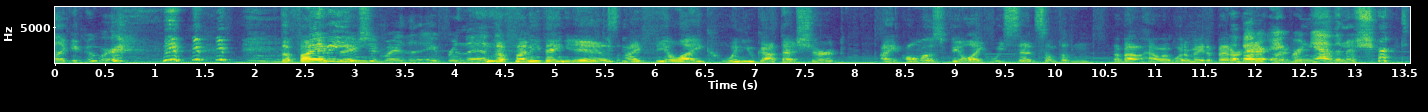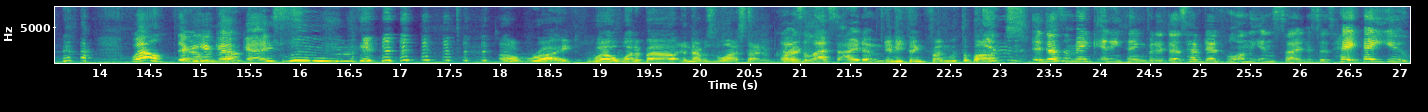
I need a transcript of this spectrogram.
Feel like a goober. The funny Maybe thing. you should wear the apron then. The funny thing is, I feel like when you got that shirt, I almost feel like we said something about how it would have made a better a better apron. yeah, than a shirt. well, there Yeah, you we go, know. guys. All right. Well, what about? And that was the last item, correct? that was the last item. Anything fun with the In, box? it doesn't make anything, but it does have Deadpool on the inside. It says, "Hey, hey, you!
